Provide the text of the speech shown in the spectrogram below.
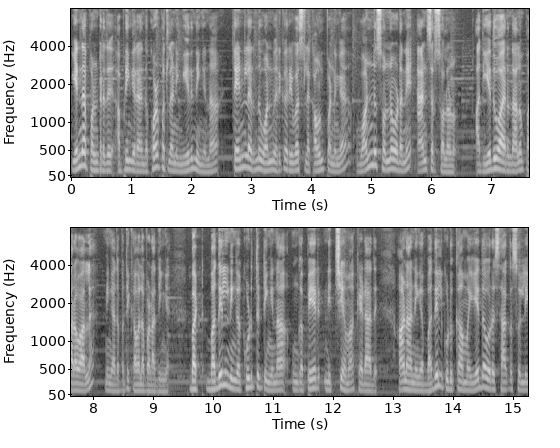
என்ன பண்ணுறது அப்படிங்கிற அந்த குழப்பத்தில் நீங்கள் இருந்தீங்கன்னா டென்லேருந்து ஒன் வரைக்கும் ரிவர்ஸில் கவுண்ட் பண்ணுங்கள் ஒன்று சொன்ன உடனே ஆன்சர் சொல்லணும். அது எதுவாக இருந்தாலும் பரவாயில்ல நீங்கள் அதை பற்றி கவலைப்படாதீங்க. பட் பதில் நீங்கள் கொடுத்துட்டிங்கன்னா உங்கள் பேர் நிச்சயமாக கெடாது. ஆனால் நீங்கள் பதில் கொடுக்காம ஏதோ ஒரு சாக்க சொல்லி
